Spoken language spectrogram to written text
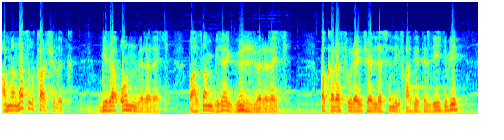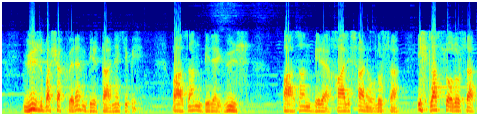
Ama nasıl karşılık? Bire on vererek, bazen bire yüz vererek. Bakara Sure-i Cellesi'nde ifade edildiği gibi, yüz başak veren bir tane gibi. Bazen bire yüz, bazen bire halisane olursa, ihlaslı olursa,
